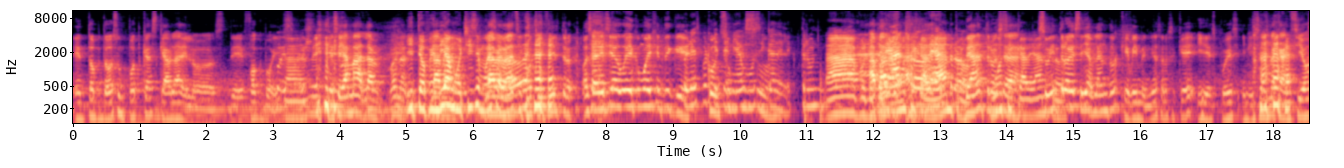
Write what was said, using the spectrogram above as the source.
en Top 2 un podcast que habla de los de fuckboys. Pues, Ah, sí. Que se llama la bueno, Y te ofendía la muchísimo La eso, verdad, ¿verdad? sin filtro. O sea, decía, güey, cómo hay gente que Pero es porque tenía eso? música de electrónica. Ah, porque Aparte- tenía de música antro, de de antro. De antro, o música sea, de antro. su intro es ella hablando que bienvenidos a no sé qué y después inicia una canción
